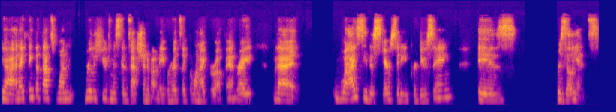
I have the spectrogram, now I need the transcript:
Yeah and i think that that's one really huge misconception about neighborhoods like the one i grew up in right? That what i see this scarcity producing is resilience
